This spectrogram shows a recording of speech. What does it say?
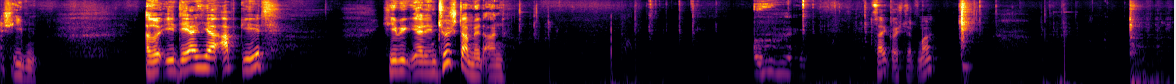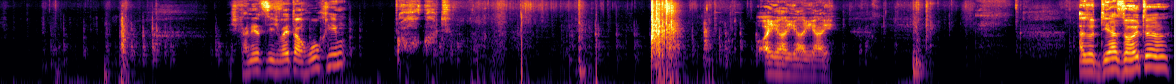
Schieben. Also ehe der hier abgeht, hebe ich eher den Tisch damit an. Ich zeig euch das mal. Ich kann jetzt nicht weiter hochheben. Oh Gott. Uiuiui. Also der sollte,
